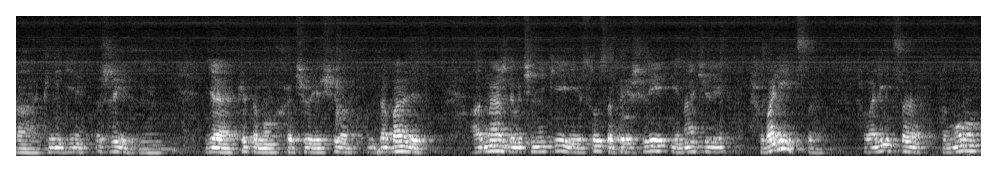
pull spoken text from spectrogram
о книге жизни. Я к этому хочу еще добавить. Однажды ученики Иисуса пришли и начали хвалиться, хвалиться тому,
